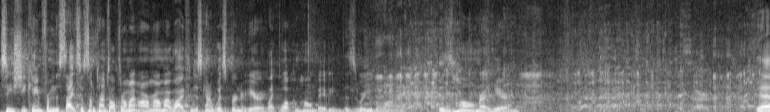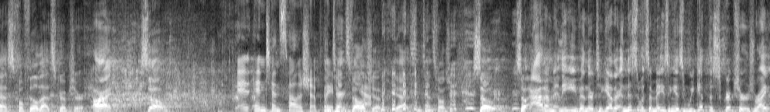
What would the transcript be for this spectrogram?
See, she came from the site, so sometimes I'll throw my arm around my wife and just kind of whisper in her ear, like, Welcome home, baby. This is where you belong. this is home right here. Yes, fulfill that scripture. All right, so intense fellowship. Later. Intense fellowship. Yeah. yes, intense fellowship. So, so Adam and Eve, and they're together. And this is what's amazing is we get the scriptures right,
